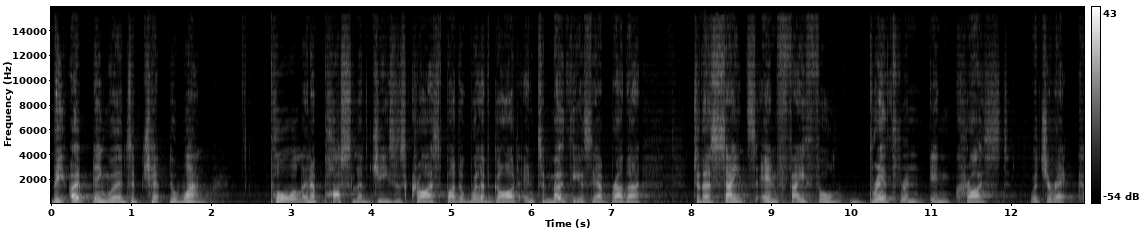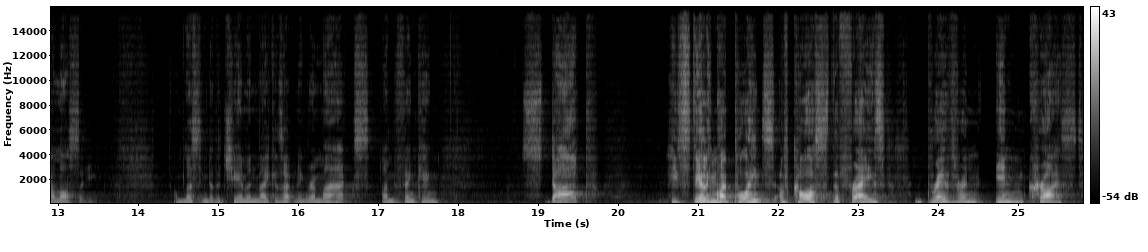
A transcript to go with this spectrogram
the opening words of chapter 1. Paul, an apostle of Jesus Christ by the will of God, and Timotheus, our brother, to the saints and faithful brethren in Christ which are at Colossae. I'm listening to the chairman make his opening remarks. I'm thinking, stop. He's stealing my points. Of course, the phrase brethren in Christ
